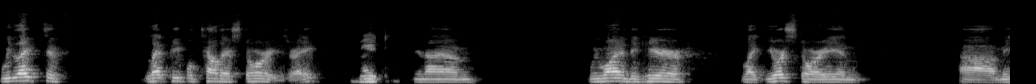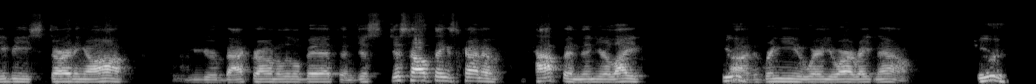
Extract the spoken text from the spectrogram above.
we like to let people tell their stories, right? right. And um, we wanted to hear, like, your story and uh, maybe starting off your background a little bit and just just how things kind of happened in your life Sure, uh, to bring you where you are right now. sure.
